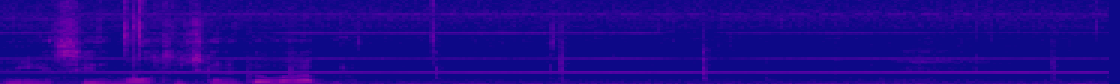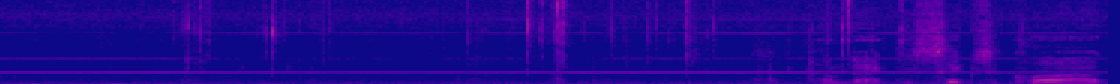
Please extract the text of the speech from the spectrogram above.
And you can see the voltage is going to go up. Back to 6 o'clock.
